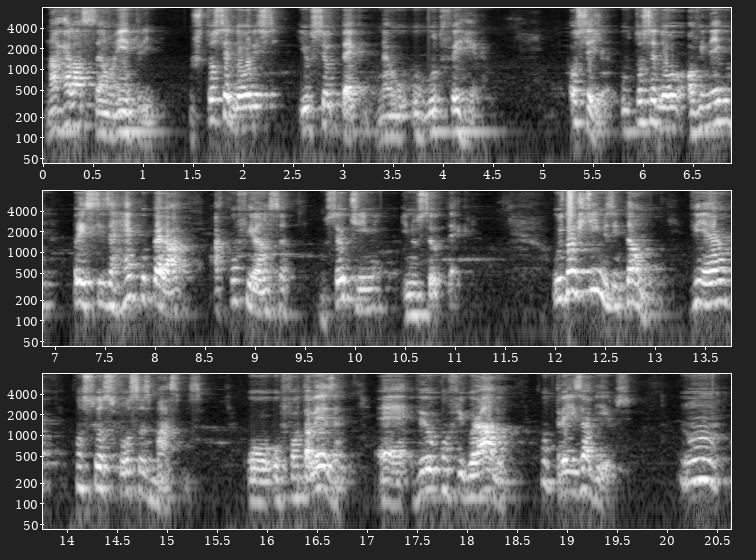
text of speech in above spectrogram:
na relação entre os torcedores e o seu técnico, né, o, o Guto Ferreira. Ou seja, o torcedor alvinegro precisa recuperar a confiança no seu time e no seu técnico. Os dois times, então, vieram com suas forças máximas. O, o Fortaleza é, veio configurado com três zagueiros. Num,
